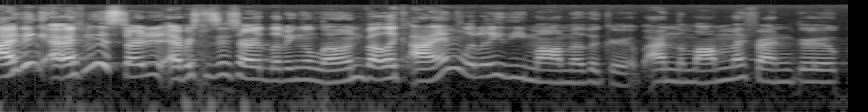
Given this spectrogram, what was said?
I think I think it started ever since I started living alone, but like I am literally the mom of the group. I'm the mom of my friend group.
